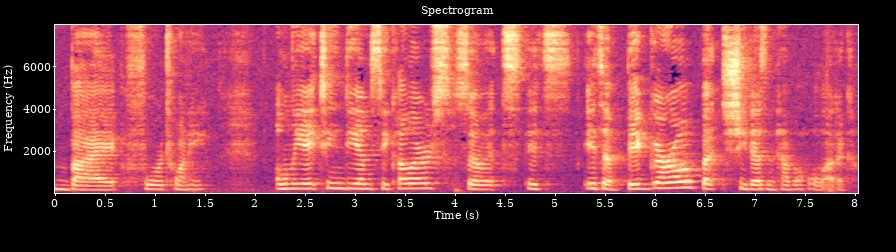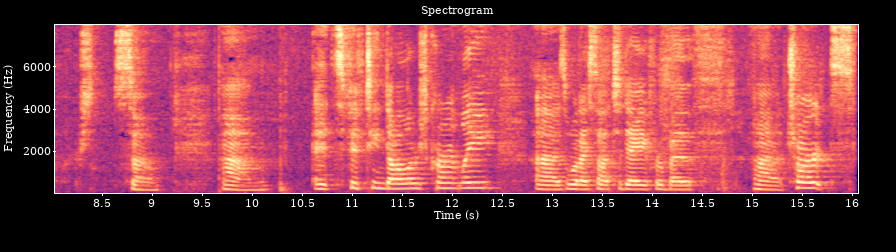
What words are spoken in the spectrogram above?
by 420. Only 18 DMC colors, so it's it's it's a big girl, but she doesn't have a whole lot of colors. So um, it's $15 currently uh, is what I saw today for both uh, charts.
